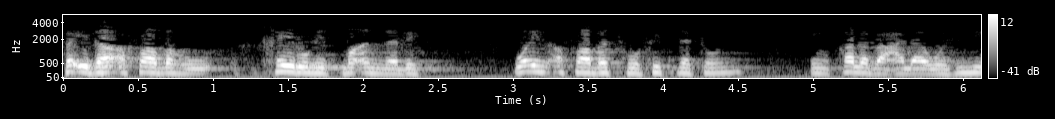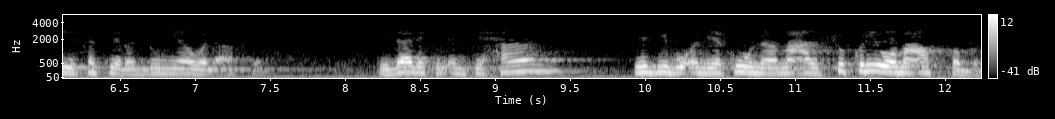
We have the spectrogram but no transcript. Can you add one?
فإذا أصابه خير اطمأن به وإن أصابته فتنة انقلب على وجهه خسر الدنيا والآخرة. لذلك الامتحان يجب أن يكون مع الشكر ومع الصبر.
